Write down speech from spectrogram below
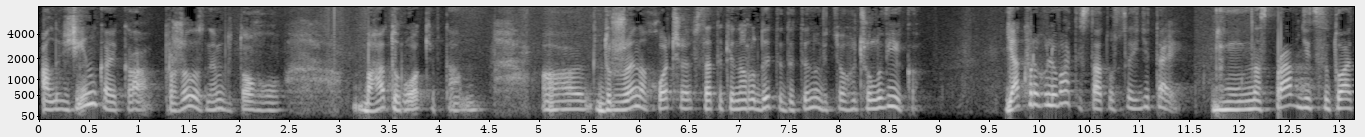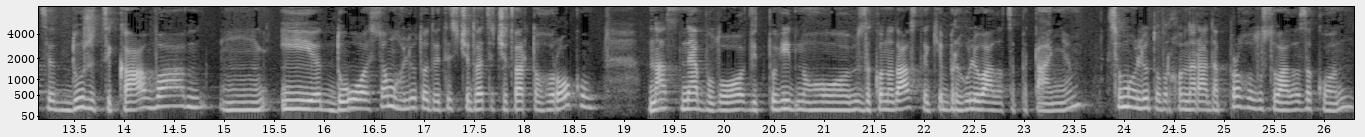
але жінка, яка прожила з ним до того багато років, там, дружина хоче все-таки народити дитину від цього чоловіка. Як врегулювати статус цих дітей? Насправді ситуація дуже цікава, і до 7 лютого 2024 року У нас не було відповідного законодавства, яке б регулювало це питання. 7 лютого Верховна Рада проголосувала закон,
